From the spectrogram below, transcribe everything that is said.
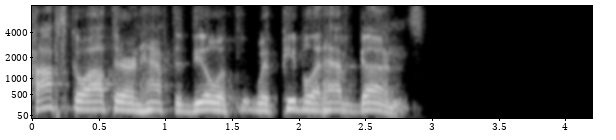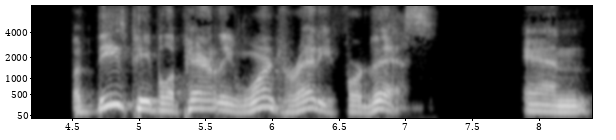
Cops go out there and have to deal with with people that have guns. But these people apparently weren't ready for this. And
